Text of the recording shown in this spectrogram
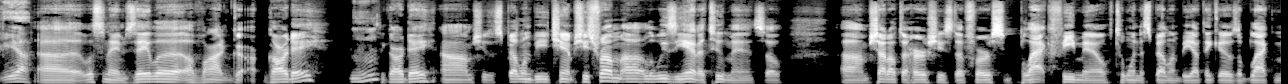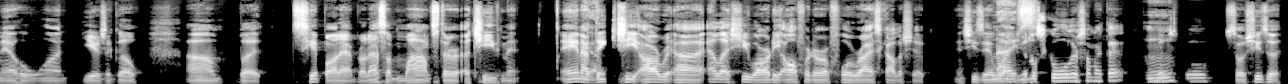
Yeah. Uh, what's the name? Zayla Avant Garde. hmm Garde. Um, she's a spelling bee champ. She's from uh, Louisiana too, man. So um, shout out to her. She's the first black female to win the spelling bee. I think it was a black male who won years ago. Um, but skip all that, bro. That's a monster achievement. And I think she already uh, LSU already offered her a full ride scholarship, and she's in what Nice. middle school or something like that. Middle Mhm. school. So she's a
